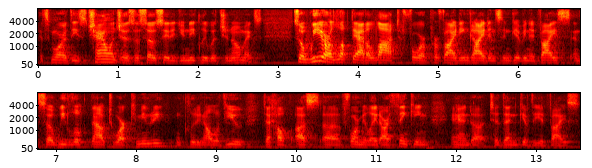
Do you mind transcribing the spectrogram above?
it's more of these challenges associated uniquely with genomics. So we are looked at a lot for providing guidance and giving advice, and so we look now to our community, including all of you, to help us uh, formulate our thinking and uh, to then give the advice.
